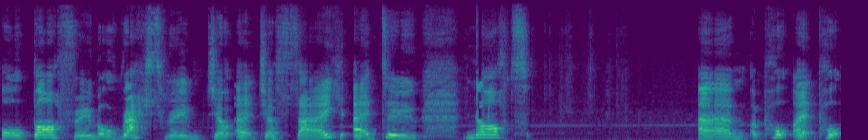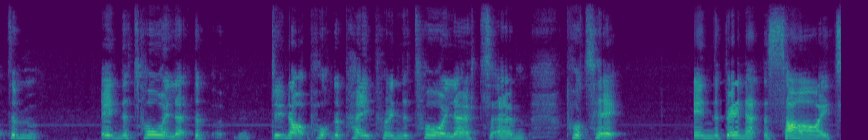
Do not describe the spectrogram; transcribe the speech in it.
or bathroom or restroom ju uh, just say. Uh, do not um, put uh, put them in the toilet. The, do not put the paper in the toilet um, put it in the bin at the side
